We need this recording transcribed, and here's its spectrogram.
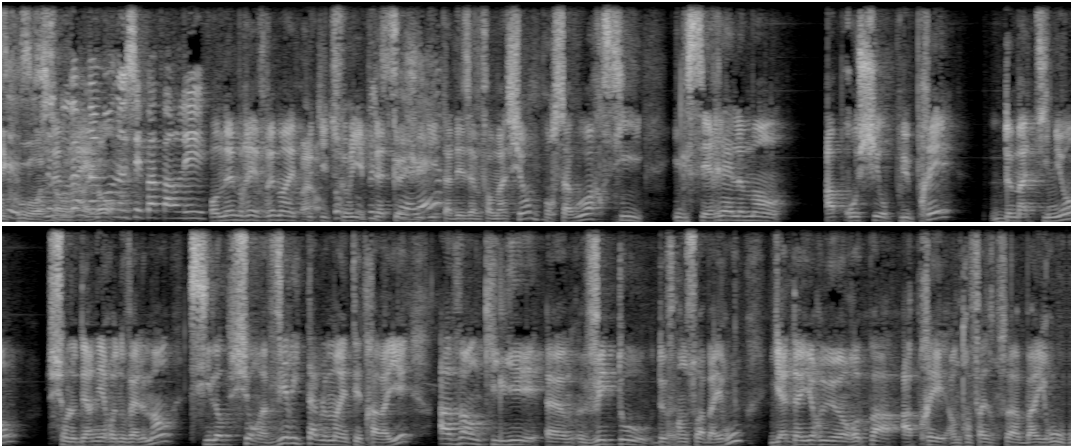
découvre ce gouvernement ne sait pas parler. On aimerait vraiment être petite souris. Peut-être que Judith a des informations pour savoir si il s'est réellement approché au plus près de Matignon sur le dernier renouvellement, si l'option a véritablement été travaillée, avant qu'il y ait un veto de François Bayrou. Il y a d'ailleurs eu un repas après entre François Bayrou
